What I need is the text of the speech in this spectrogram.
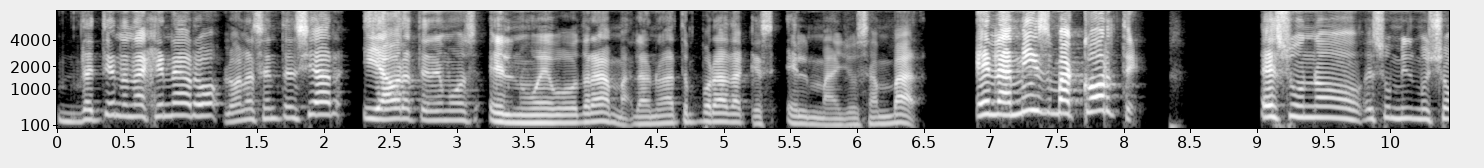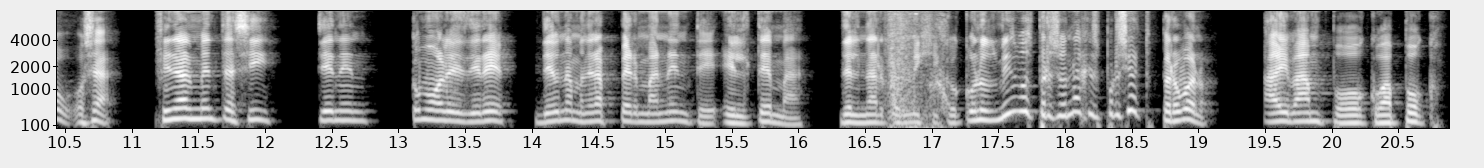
Detienen a Genaro, lo van a sentenciar y ahora tenemos el nuevo drama, la nueva temporada que es el Mayo Zambada. En la misma corte. Es, uno, es un mismo show. O sea, finalmente sí tienen, como les diré, de una manera permanente el tema del narco México, con los mismos personajes, por cierto. Pero bueno, ahí van poco a poco.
